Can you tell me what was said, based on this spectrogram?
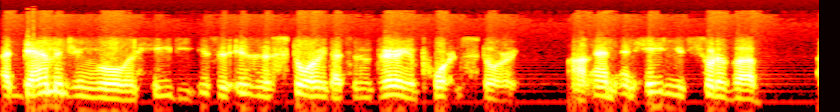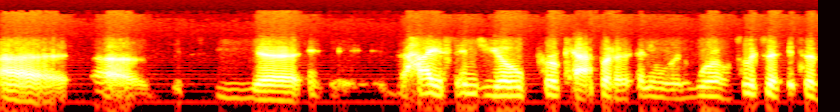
a damaging role in Haiti is a, is a story that's a very important story. Uh, and, and Haiti is sort of a, uh, uh, the, uh, the highest NGO per capita anywhere in the world. So it's a, it's a,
